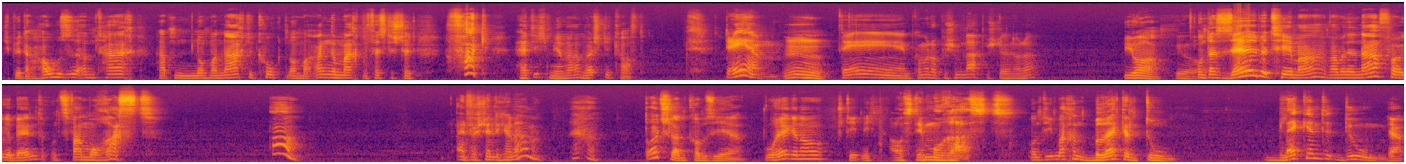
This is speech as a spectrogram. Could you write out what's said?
ich bin nach Hause am Tag, habe nochmal nachgeguckt, nochmal angemacht und festgestellt, fuck, hätte ich mir mal Merch gekauft. Damn. Mm. Damn. Kann man doch bestimmt nachbestellen, oder? Ja. Ja. Und dasselbe Thema war meine Nachfolgeband, und zwar Morast. Ein verständlicher Name. Ja, Deutschland kommen sie her. Woher genau, steht nicht. Aus dem Morast. Und die machen Black and Doom. Blackened Doom. Ja.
